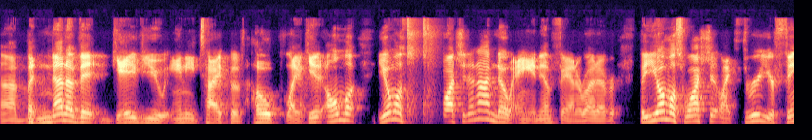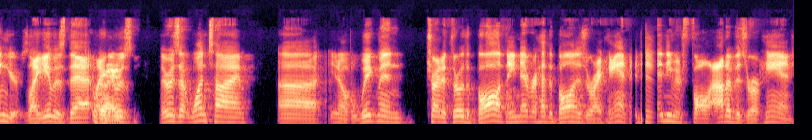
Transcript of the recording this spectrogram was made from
Uh, but none of it gave you any type of hope. Like it almost, you almost watch it, and I'm no A&M fan or whatever, but you almost watched it like through your fingers. Like it was that, like right. it was, there was at one time uh, you know, Weigman tried to throw the ball and he never had the ball in his right hand. It didn't even fall out of his right hand.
